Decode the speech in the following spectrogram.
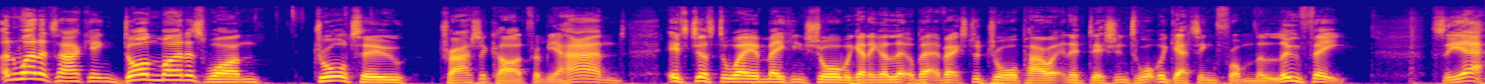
And when attacking, Don minus one, draw two, trash a card from your hand. It's just a way of making sure we're getting a little bit of extra draw power in addition to what we're getting from the Luffy. So yeah,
